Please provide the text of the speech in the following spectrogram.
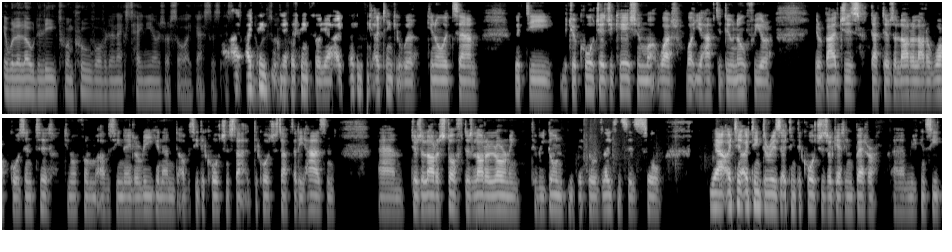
it will allow the league to improve over the next ten years or so. I guess. Is, is I, I think so. Yeah, I think so. Yeah, I, I think I think it will. You know, it's um with the with your coach education, what what what you have to do now for your your badges. That there's a lot a lot of work goes into. You know, from obviously Niall O'Regan and obviously the coaching staff, the coaching staff that he has, and um, there's a lot of stuff. There's a lot of learning to be done to get those licenses. So. Yeah, I think I think there is. I think the coaches are getting better. Um, you can see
